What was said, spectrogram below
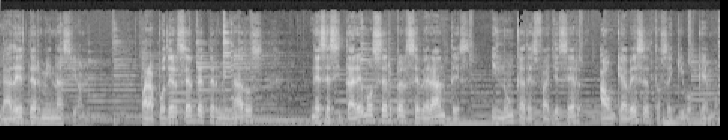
la determinación. Para poder ser determinados, necesitaremos ser perseverantes y nunca desfallecer aunque a veces nos equivoquemos.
